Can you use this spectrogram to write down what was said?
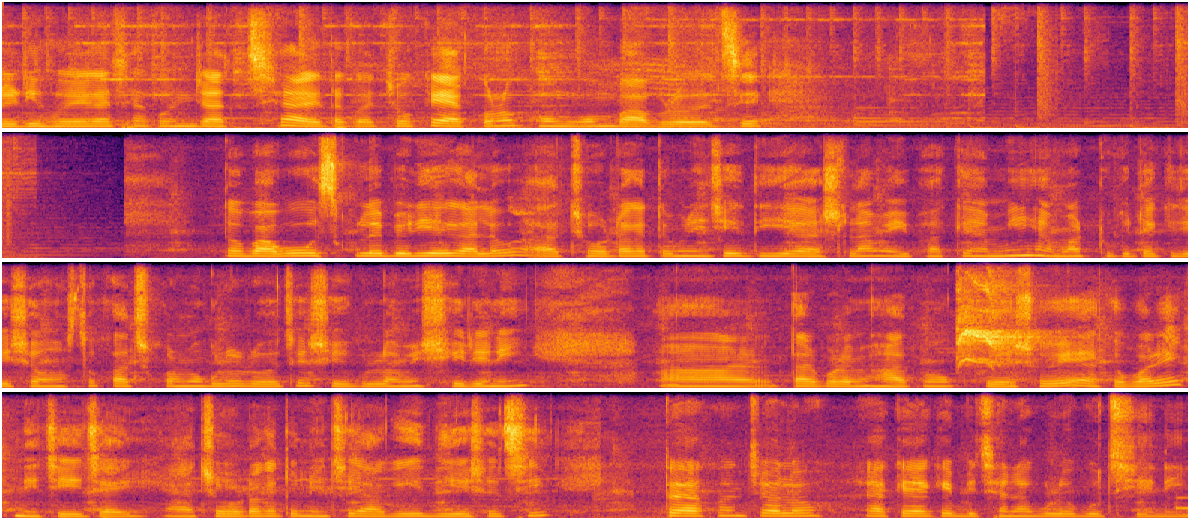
রেডি হয়ে গেছে, এখন যাচ্ছে। আর তারপর চোখে এখনও ঘুম ঘুম ভাব রয়েছে। তো বাবু স্কুলে বেরিয়ে গেল আর ছোটাকে তো আমি নিজেই দিয়ে আসলাম। এই ফাঁকে আমি আমার টুকিটাকি যে সমস্ত কাজকর্মগুলো রয়েছে সেগুলো আমি সেরে নিই। আর তারপরে আমি হাত মুখ ফ্রেশ হয়ে একেবারে নিচেই যাই। আর ছোটোটাকে তো নিচে আগেই দিয়ে এসেছি। তো এখন চলো একে একে বিছানাগুলো গুছিয়ে নিই।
